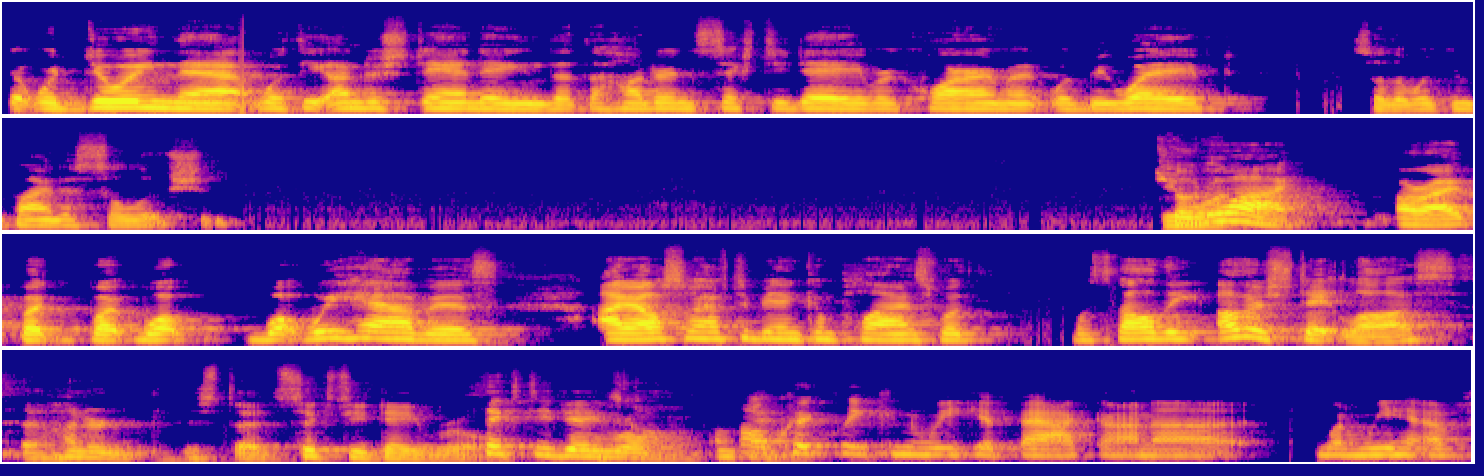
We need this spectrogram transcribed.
that we're doing that with the understanding that the 160-day requirement would be waived so that we can find a solution. Do you So do want- I, all right, but, but what, what we have is, I also have to be in compliance with, with all the other state laws, The 100, is the 60-day rule. 60-day It's rule. How Okay. quickly can we get back on a, when we have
